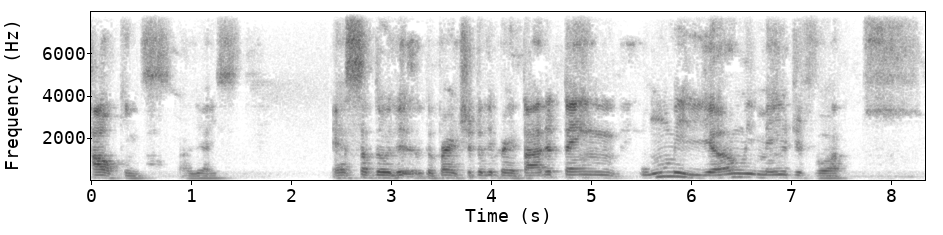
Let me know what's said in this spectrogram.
Hawkins, aliás. Essa do, do Partido Libertário tem um milhão e meio de votos.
